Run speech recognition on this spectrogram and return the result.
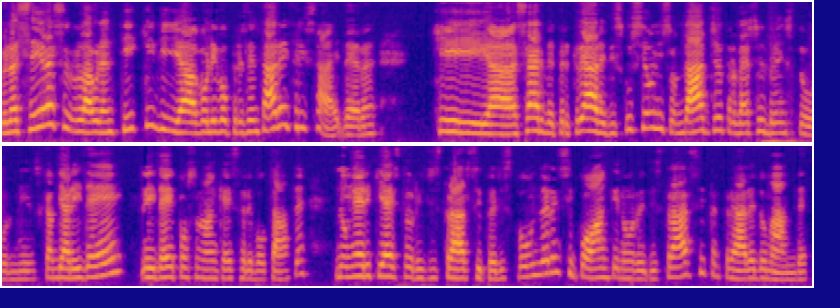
Buonasera, sono Laura Antichi, vi uh, volevo presentare il Treesider che uh, serve per creare discussioni, sondaggi attraverso il brainstorming, scambiare idee, le idee possono anche essere votate, non è richiesto registrarsi per rispondere, si può anche non registrarsi per creare domande.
